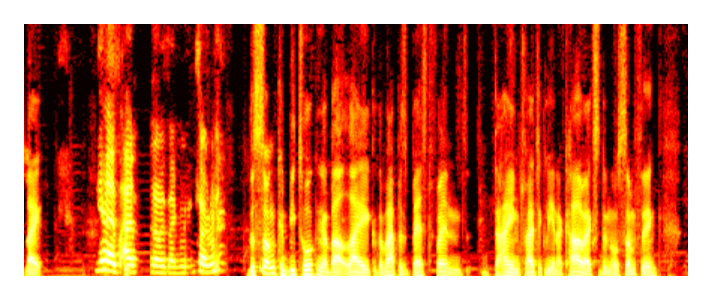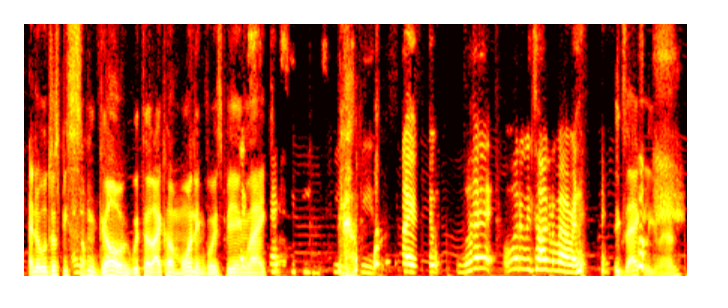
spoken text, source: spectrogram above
like, yes, I know exactly what you're talking about. The song could be talking about like the rapper's best friend dying tragically in a car accident or something. And it will just be some girl with her, like her morning voice being like, like, like what? What are we talking about right now? Exactly, man.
